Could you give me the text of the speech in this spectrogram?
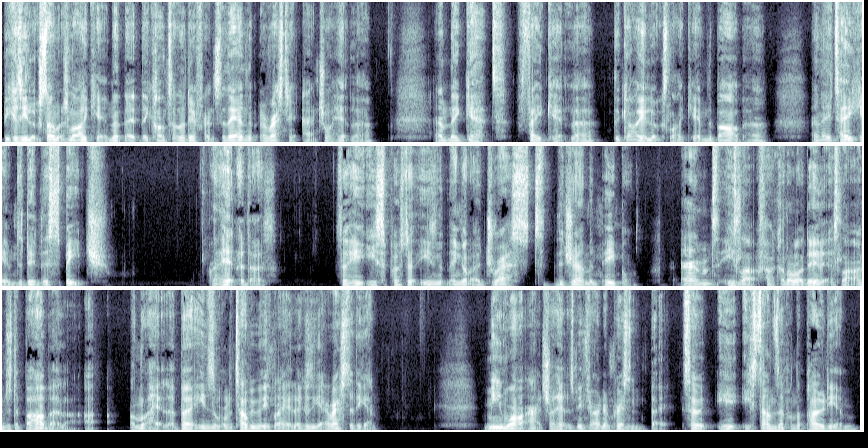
because he looks so much like him that they, they can't tell the difference. So they end up arresting actual Hitler and they get fake Hitler, the guy who looks like him, the barber, and they take him to do this speech that Hitler does. So he, he's supposed to, he's then got to address to the German people. And he's like, fuck, I don't want to do this. Like, I'm just a barber. Like, I, I'm not Hitler, but he doesn't want to tell people he's not Hitler because he get arrested again. Meanwhile, actual Hitler's been thrown in prison. But so he, he stands up on the podium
